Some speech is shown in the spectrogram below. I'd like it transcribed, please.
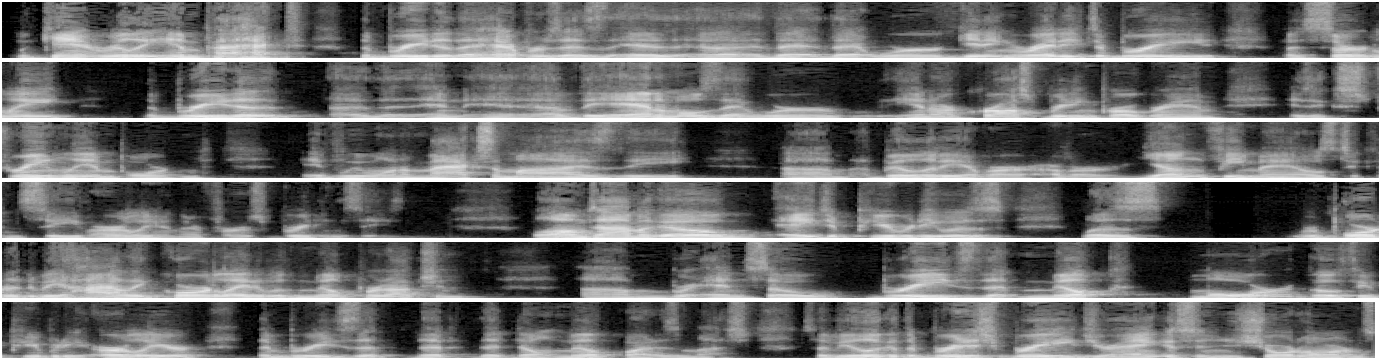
We can't really impact the breed of the heifers as, as uh, that that we're getting ready to breed, but certainly the breed of uh, the, and, and of the animals that were in our crossbreeding program is extremely important if we want to maximize the um, ability of our of our young females to conceive early in their first breeding season. Long time ago, age of puberty was was reported to be highly correlated with milk production, um, and so breeds that milk more go through puberty earlier than breeds that, that that don't milk quite as much. So if you look at the British breeds, your Angus and your Shorthorns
